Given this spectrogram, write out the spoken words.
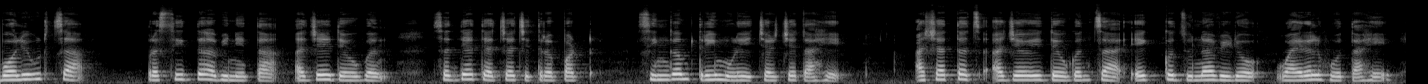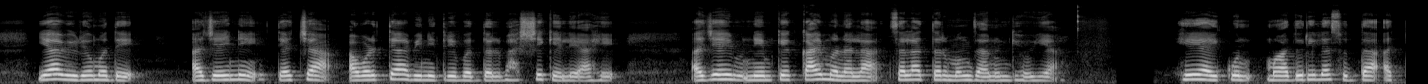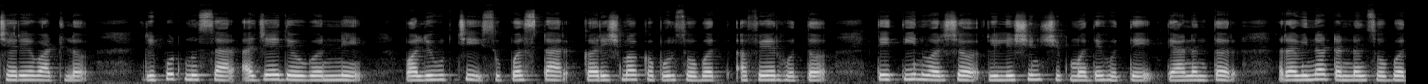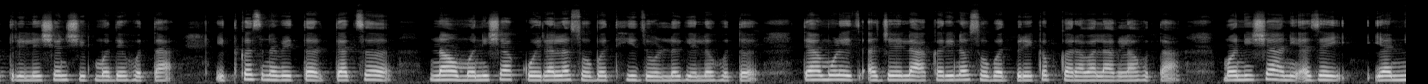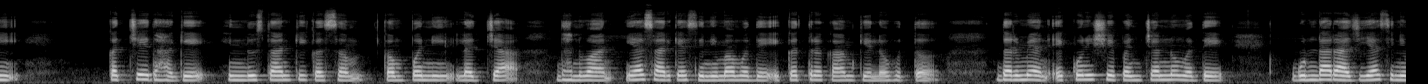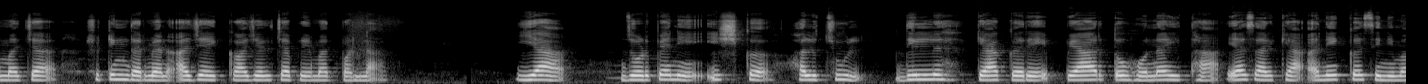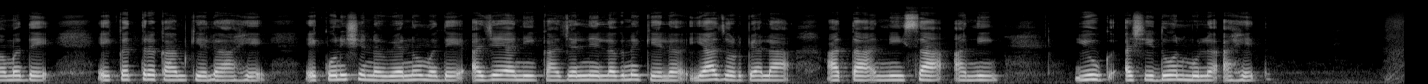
बॉलिवूडचा प्रसिद्ध अभिनेता अजय देवगण सध्या त्याच्या चित्रपट सिंघम थ्रीमुळे चर्चेत आहे. अशातच अजय देवगणचा एक जुना व्हिडिओ व्हायरल होत आहे. या व्हिडिओमध्ये अजयने त्याच्या आवडत्या अभिनेत्रीबद्दल भाष्य केले आहे. अजय नेमके काय म्हणाला चला तर मग जाणून घेऊया. हे ऐकून माधुरीला सुद्धा आश्चर्य वाटलं. रिपोर्टनुसार अजय देवगणने बॉलिवूडची सुपरस्टार करिश्मा कपूरसोबत अफेअर होतं. ते तीन वर्षं रिलेशनशिपमध्ये होते. त्यानंतर रवीना टंडनसोबत रिलेशनशिपमध्ये होता. इतकंच नव्हे तर त्याचं नाव मनीषा कोइरालासोबतही जोडलं गेलं होतं. त्यामुळेच अजयला करिनासोबत ब्रेकअप करावा लागला होता. मनीषा आणि अजय यांनी कच्चे धागे, हिंदुस्तान की कसम, कंपनी, लज्जा, धनवान यासारख्या सिनेमामध्ये एकत्र काम केलं होतं. दरम्यान एकोणीसशे पंच्याण्णवमध्ये गुंडाराज या सिनेमाच्या शूटिंगदरम्यान अजय काजलच्या प्रेमात पडला. या जोडप्याने इश्क, हलचूल, दिल क्या करे, प्यार तो होना ही था यासारख्या अनेक सिनेमांमध्ये एकत्र काम केलं आहे. एकोणीसशे नव्याण्णवमध्ये अजय आणि काजलने लग्न केलं. या जोडप्याला आता निशा आणि युग अशी दोन मुलं आहेत.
